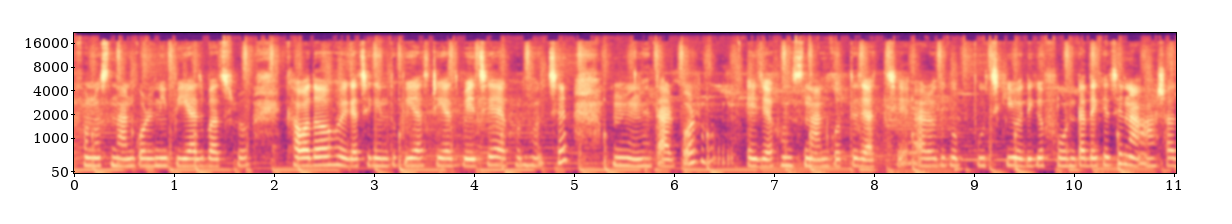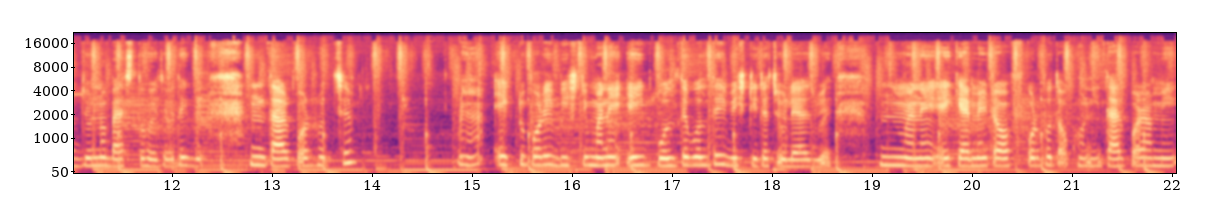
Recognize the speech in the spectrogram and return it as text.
এখনও স্নান করেনি, পেঁয়াজ বাছলো খাওয়া দাওয়া হয়ে গেছে কিন্তু পেঁয়াজ টিয়াজ বেছে এখন হচ্ছে তারপর এই যে এখন স্নান করতে যাচ্ছে। আর ওদিকে পুচকি ওদিকে ফোনটা দেখেছে না, আসার জন্য ব্যস্ত হয়ে যাবে, দেখবে? তারপর হচ্ছে একটু পরেই বৃষ্টি মানে এই বলতে বলতেই বৃষ্টিটা চলে আসবে। মানে এই ক্যামেরাটা অফ করব তখনই। তারপর আমি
